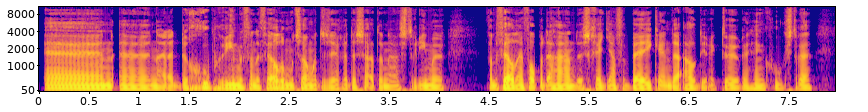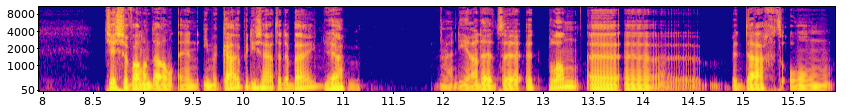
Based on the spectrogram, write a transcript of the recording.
En eh, nou, de groep Riemer van der Velde, om het zo maar te zeggen. Daar zaten naast Riemer van der Velde en Foppe de Haan, dus Gert-Jan Verbeek en de oud-directeuren Henk Hoekstra, Tjesse Wallendal en Ime Kuiper, die zaten daarbij. Ja. Nou, die hadden het, eh, het plan eh, bedacht om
